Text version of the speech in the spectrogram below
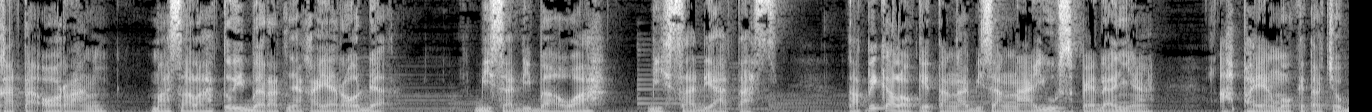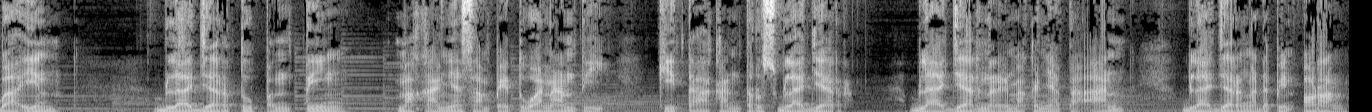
Kata orang, masalah tuh ibaratnya kayak roda. Bisa di bawah, bisa di atas. Tapi kalau kita nggak bisa ngayuh sepedanya, apa yang mau kita cobain? Belajar tuh penting. Makanya sampai tua nanti, kita akan terus belajar. Belajar menerima kenyataan, belajar ngadepin orang.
